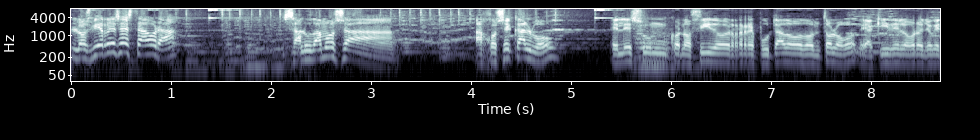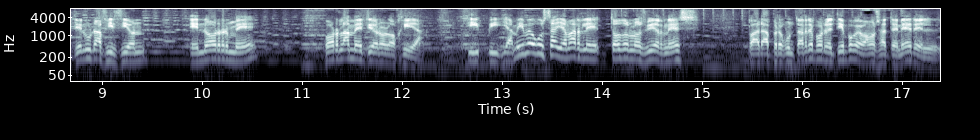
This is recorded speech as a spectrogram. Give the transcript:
los viernes a esta hora saludamos a, a José Calvo. Él es un conocido, reputado odontólogo de aquí de Logroño, que tiene una afición enorme por la meteorología. Y, a mí me gusta llamarle todos los viernes para preguntarle por el tiempo que vamos a tener el,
